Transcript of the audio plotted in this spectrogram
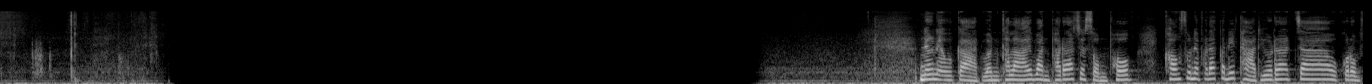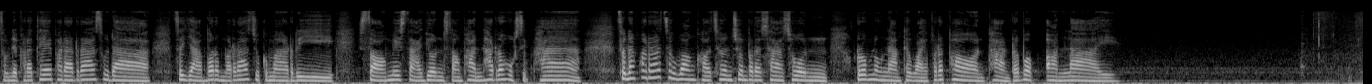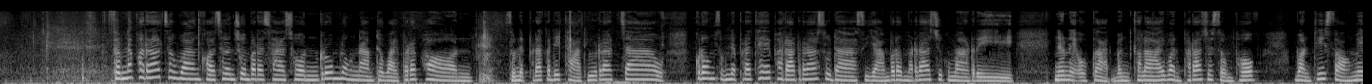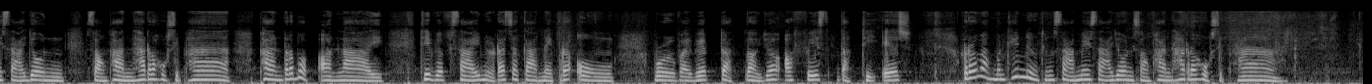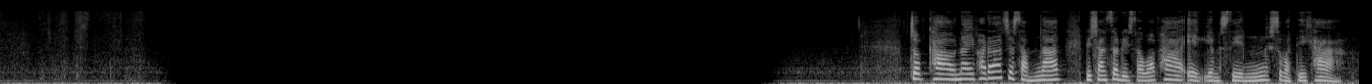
เนื่องในโอกาสวันคล้ายวันพระราชสมภพของสมเด็จพระกนิษฐาธิราชเจ้า กรมสมเด็จพระเทพรัตนราชสุดา สยามบรมราชกุมารี 2 เมษายน 2565 สำนักพระราชวังขอเชิญชวนประชาชน ร่วมลงนามถวายพระพรผ่านระบบออนไลน์ สำนักพระราชวังขอเชิญชวนประชาชน ร่วมลงนามถวายพระพร สมเด็จพระกนิษฐาธิราชเจ้า กรมสมเด็จพระเทพรัตนราชสุดาสยามบรมราชกุมารี เนื่องในโอกาสวันคล้ายวันพระราชสมภพ วันที่ 2 เมษายน 2565 ผ่านระบบออนไลน์ ที่เว็บไซต์หน่วยราชการในพระองค์ www.royaloffice.th ระหว่างวันที่ 1-3 เมษายน 2565 จบข่าวในพระราชสำนัก ดิฉันสริศวภาเอกเอี่ยมศิลป์สวัสดีค่ะ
